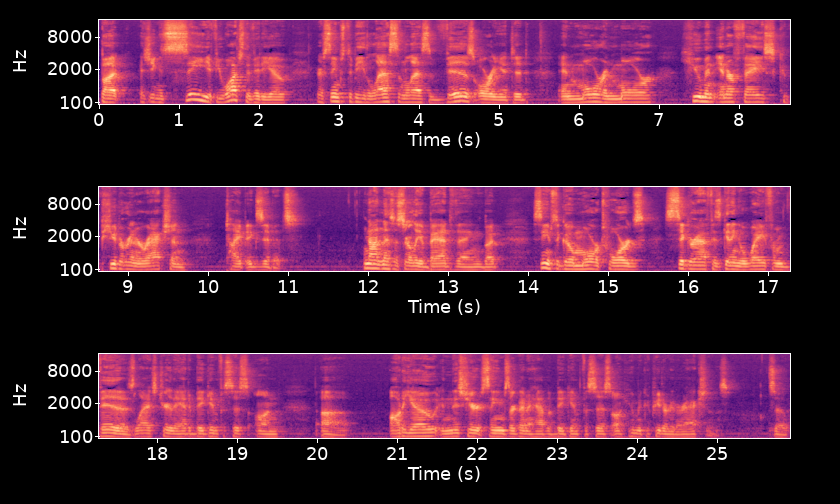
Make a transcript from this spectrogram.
But as you can see, if you watch the video, there seems to be less and less viz-oriented and more and more human interface, computer interaction type exhibits. Not necessarily a bad thing, but seems to go more towards SIGGRAPH is getting away from Viz. Last year they had a big emphasis on uh, audio, and this year it seems they're going to have a big emphasis on human-computer interactions. So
